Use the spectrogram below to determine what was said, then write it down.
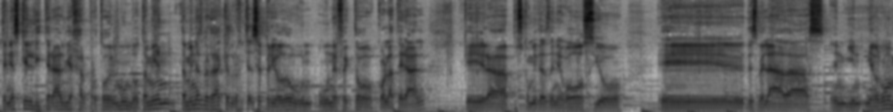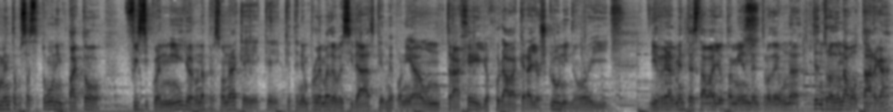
tenías que literal viajar por todo el mundo. También, también es verdad que durante ese periodo hubo un, un efecto colateral que era pues comidas de negocio, eh, desveladas, y, en, algún momento pues hasta tuvo un impacto físico en mí. Yo era una persona que, que, tenía un problema de obesidad, que me ponía un traje y yo juraba que era George Clooney, ¿no? Y, Y realmente estaba yo también dentro de una, dentro de una botarga,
